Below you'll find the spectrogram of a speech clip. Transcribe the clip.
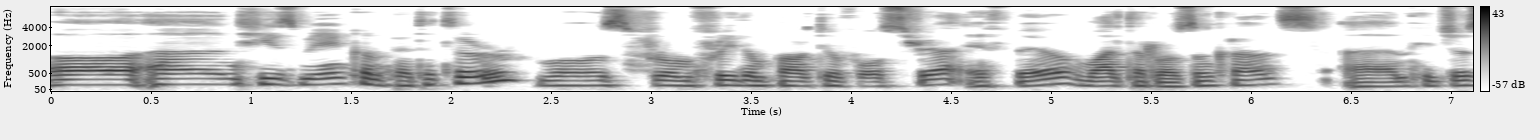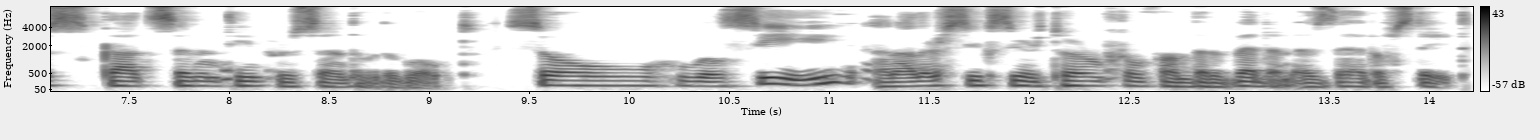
Uh, and his main competitor was from Freedom Party of Austria, FPÖ, Walter Rosenkranz, and he just got 17% of the vote. So we'll see another six-year term from van der Bellen as the head of state.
